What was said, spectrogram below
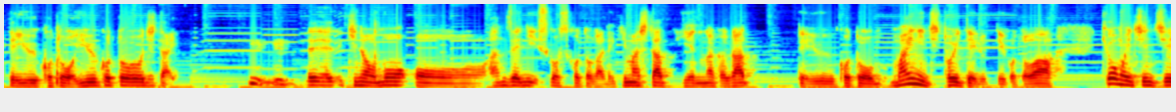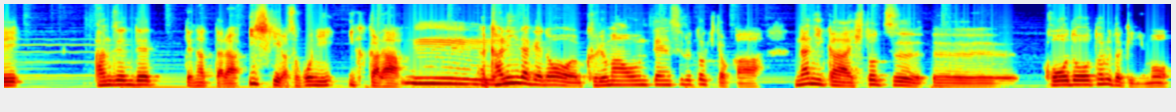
っていうことを言うこと自体、うんうん、で昨日も安全に過ごすことができました。家の中がっていうことを毎日解いているっていうことは今日も一日安全でってなったら意識がそこに行くから仮にだけど車を運転する時とか何か一つ行動を取る時にも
